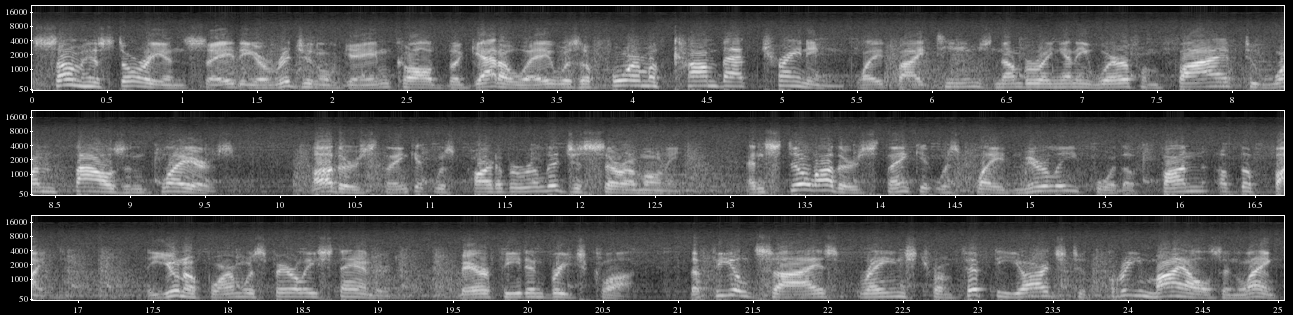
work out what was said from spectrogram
Some historians say the original game called Bagataway was a form of combat training played by teams numbering anywhere from 5 to 1,000 players. Others think it was part of a religious ceremony, and still others think it was played merely for the fun of the fight. The uniform was fairly standard, bare feet and breechcloth. The field size ranged from 50 yards to 3 miles in length,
